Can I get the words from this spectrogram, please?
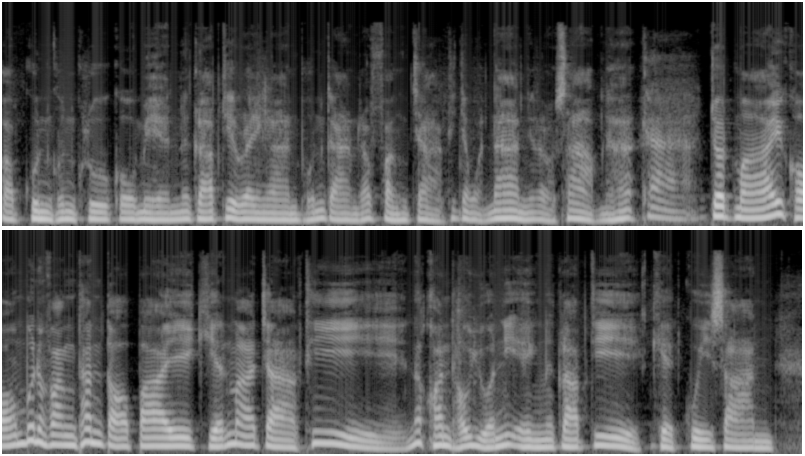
ขอบคุณคุณครูโกเมนนะครับ ที่รายงานผลการรับฟังจากที่จังหวัดน่านนี่เราทราบนะฮะค่ะจดหมายของผู้ฟังท่านต่อไป เขียนมาจากที่นครเถาหยวนนี่เองนะครับ ที่เขตกุยซานอ่า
